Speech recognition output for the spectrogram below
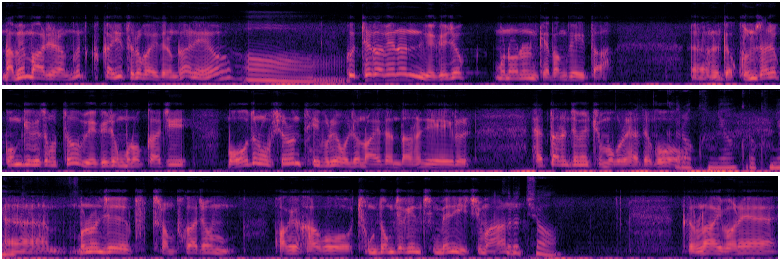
남의 말이라는 건 끝까지 들어봐야 되는 거 아니에요? 어. 끝에 가면은 외교적 문호는 개방되어 있다. 어, 그러니까 군사적 공격에서부터 외교적 문호까지 모든 옵션은 테이블에 올려놔야 된다는 얘기를 했다는 점에 주목을 해야 되고 그렇군요. 그렇군요. 에, 물론 이제 트럼프가 좀 과격하고 충동적인 측면이 있지만 그렇죠. 그러나 이번에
